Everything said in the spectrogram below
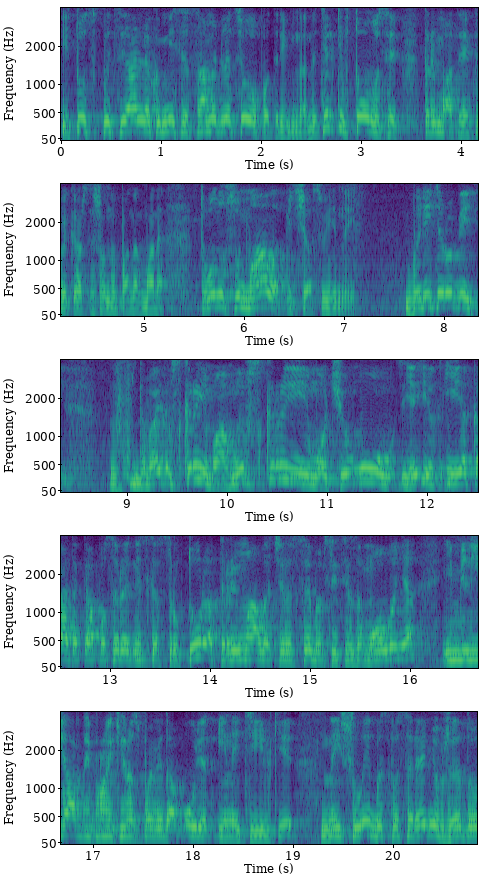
І тут спеціальна комісія саме для цього потрібна. Не тільки в тонусі тримати, як ви кажете, шановний пане Романе, тонусу мало під час війни. Беріть і робіть. Давайте вскриємо, а ми вскриємо. Чому І- яка така посередницька структура тримала через себе всі ці замовлення, і мільярди, про які розповідав уряд, і не тільки, не йшли безпосередньо вже до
